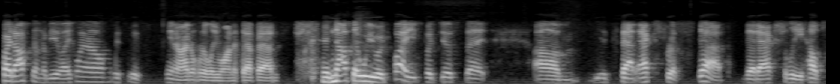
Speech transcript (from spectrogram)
quite often I'll be like, well, it's, it's you know, I don't really want it that bad. Not that we would fight, but just that um, it's that extra step that actually helps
